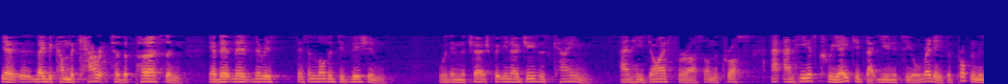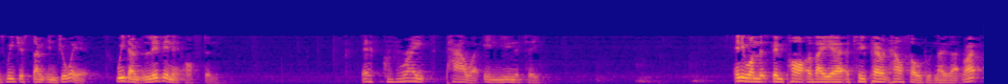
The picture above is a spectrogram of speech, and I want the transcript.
you know, they become the character, the person. You know, there, there, there is, there's a lot of division within the church. But you know, Jesus came and he died for us on the cross. And he has created that unity already. The problem is we just don't enjoy it. We don't live in it often. There's great power in unity. Anyone that's been part of a, uh, a two-parent household would know that, right?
